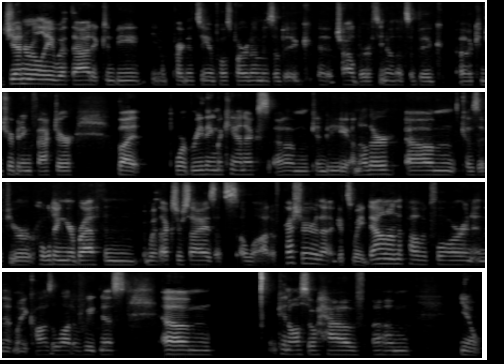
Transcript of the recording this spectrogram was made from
generally with that it can be you know pregnancy and postpartum is a big uh, childbirth you know that's a big uh, contributing factor. But poor breathing mechanics um, can be another because um, if you're holding your breath and with exercise that's a lot of pressure that gets weighed down on the pelvic floor and, and that might cause a lot of weakness. Um, can also have um, you know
